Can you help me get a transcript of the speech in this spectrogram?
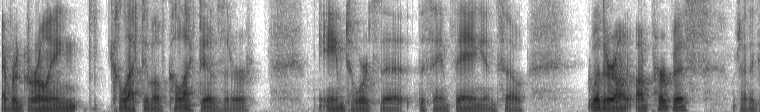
ever growing collective of collectives that are aimed towards the, the same thing. And so whether on, on purpose, which I think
